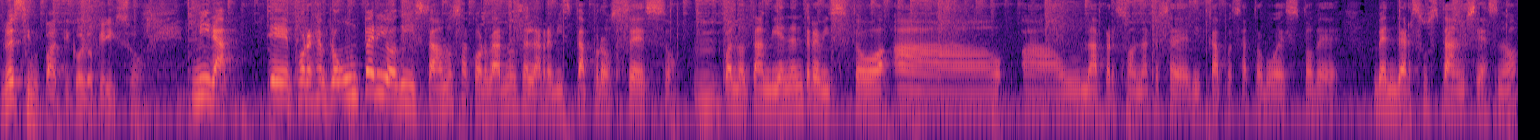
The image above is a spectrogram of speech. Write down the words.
No es simpático lo que hizo. Mira, eh, por ejemplo, un periodista, vamos a acordarnos de la revista Proceso, Mm. cuando también entrevistó a, a una persona que se dedica pues a todo esto de vender sustancias, ¿no?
